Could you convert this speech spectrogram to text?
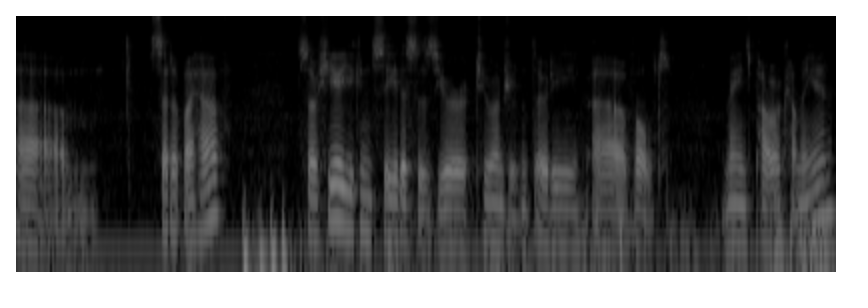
um, setup I have. So here you can see this is your 230 uh, volt mains power coming in.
